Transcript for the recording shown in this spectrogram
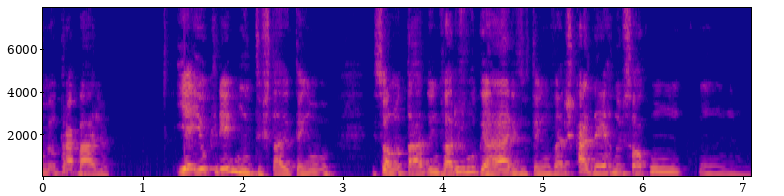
o meu trabalho. E aí eu criei muitas, tá? Eu tenho isso anotado em vários lugares, eu tenho vários cadernos só com, com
